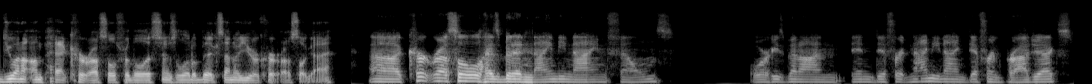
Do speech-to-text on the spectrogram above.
Do you want to unpack Kurt Russell for the listeners a little bit? Because I know you're a Kurt Russell guy. Uh, Kurt Russell has been in 99 films, or he's been on in different 99 different projects.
